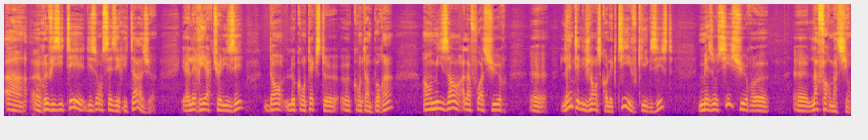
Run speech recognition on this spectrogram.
à revisiter, disons, ces héritages et à les réactualiser dans le contexte contemporain en misant à la fois sur l'intelligence collective qui existe, mais aussi sur euh, euh, la formation.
